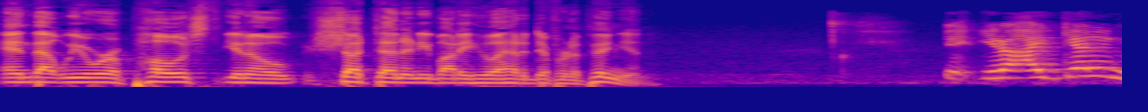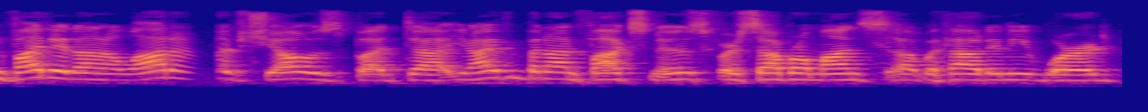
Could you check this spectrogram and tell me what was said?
and that we were opposed, you know, shut down anybody who had a different opinion. You know, I get invited on a lot of shows, but uh, you know, I haven't been on Fox News for several months uh, without any word.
